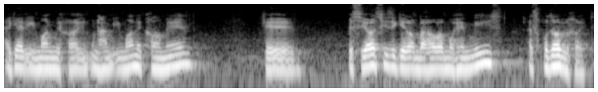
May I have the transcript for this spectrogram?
اگر ایمان می‌خواین اون هم ایمان کامل که بسیار چیز گرانبها و مهمی است از خدا بخواید.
